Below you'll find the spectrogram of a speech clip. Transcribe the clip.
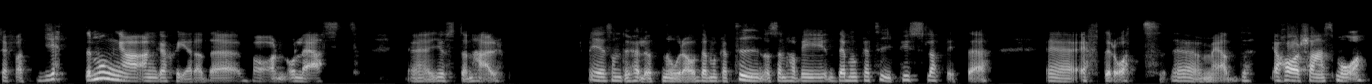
träffat jättemånga engagerade barn och läst eh, just den här eh, som du höll upp Nora och demokratin och sen har vi demokratipysslat lite efteråt med, jag har sådana små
